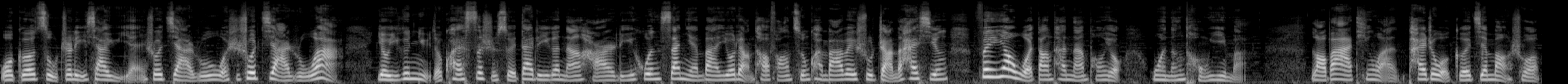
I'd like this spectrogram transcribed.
我哥组织了一下语言说：“假如我是说，假如啊，有一个女的快四十岁，带着一个男孩，离婚三年半，有两套房，存款八位数，长得还行，非要我当她男朋友，我能同意吗？”老爸听完，拍着我哥肩膀说：“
